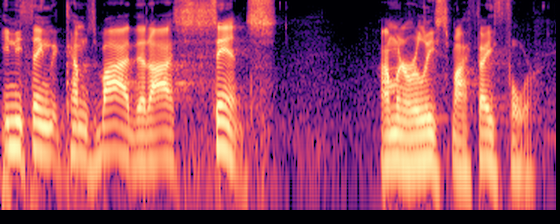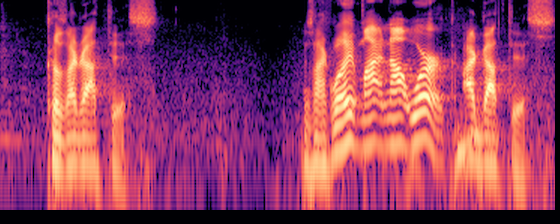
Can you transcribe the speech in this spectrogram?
anything that comes by that I sense I'm going to release my faith for because I got this. It's like, well, it might not work. I got this.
